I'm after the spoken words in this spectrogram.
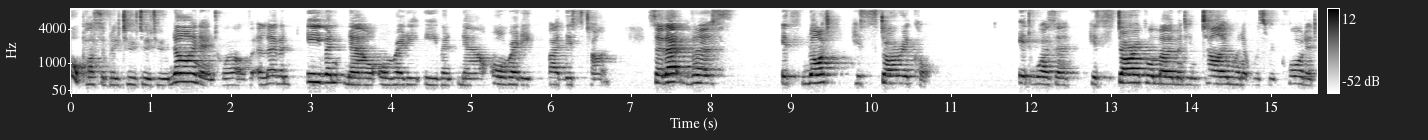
or possibly 2229 and 1211, even now already, even now already by this time. So that verse, it's not historical. It was a historical moment in time when it was recorded.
